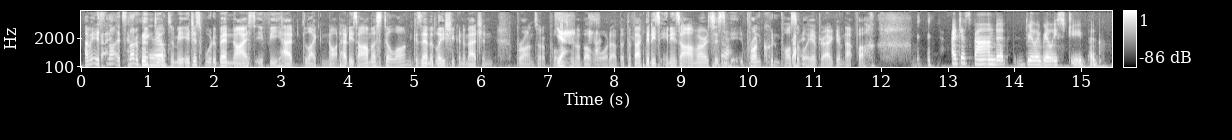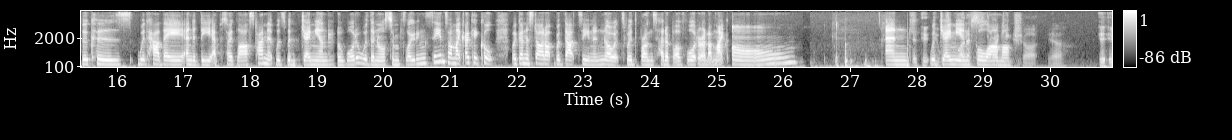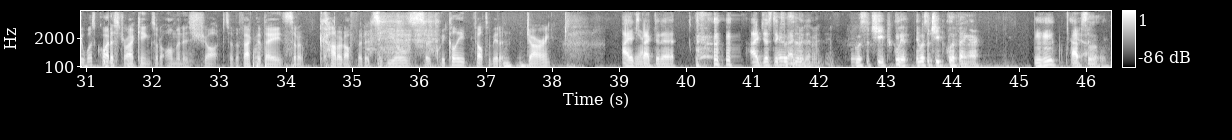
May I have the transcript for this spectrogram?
I mean, it's not it's not a big Yeah. deal to me. It just would have been nice if he had like not had his armor still on, because then at least you can imagine Bronn sort of pulling Yeah. him above water. But the fact that he's in his armor, it's just Yeah. Bronn couldn't possibly have dragged him that far. I just found it really, really stupid because with how they ended the episode last time, it was with Jaime underwater with an awesome floating scene. So I'm like, okay, cool. We're going to start up with that scene, and no, it's with Bronn's head above water. And I'm like, oh. And It- it- with it Jaime in full armor. Shot, yeah. It, it was quite a striking, sort of ominous shot. So the fact that they sort of cut it off at its heels so quickly felt a bit Mhm. jarring. I expected it. I just It was a- expected it. It was a cheap cliff. It was a cheap cliffhanger. hmm Absolutely.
